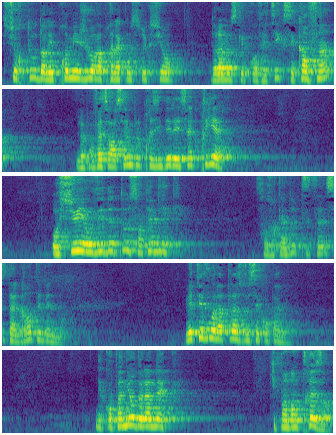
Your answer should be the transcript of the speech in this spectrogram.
surtout dans les premiers jours après la construction de la mosquée prophétique, c'est qu'enfin, le professeur Salman peut présider les cinq prières, au su et au vu de tous, en public. Sans aucun doute, c'est un grand événement. Mettez-vous à la place de ses compagnons. Les compagnons de la Mecque, qui pendant 13 ans,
